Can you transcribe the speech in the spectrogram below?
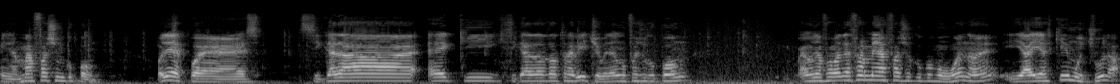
Venga, más fashion cupón. Oye, pues... Si cada X... Si cada 2 3 bichos me dan un fashion cupón... Es una forma de farmear fashion cupón muy bueno, ¿eh? Y hay skins muy chulas.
